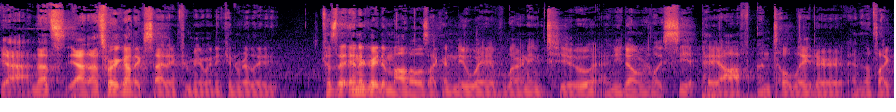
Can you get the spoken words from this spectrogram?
Yeah, and that's yeah, that's where it got exciting for me when you can really because the integrated model is like a new way of learning too, and you don't really see it pay off until later, and it's like,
